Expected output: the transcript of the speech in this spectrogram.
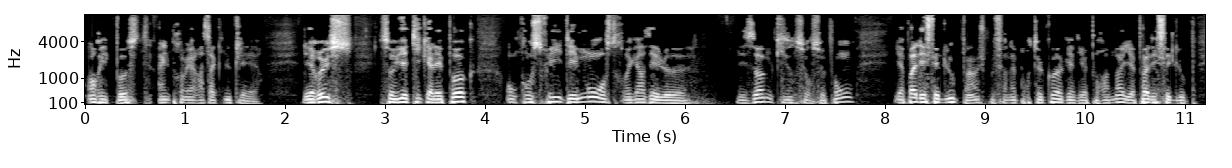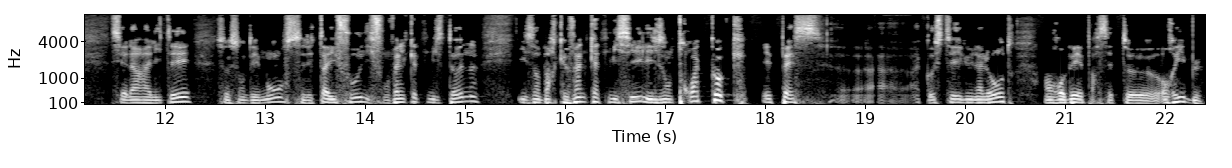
en riposte à une première attaque nucléaire. Les Russes soviétiques à l'époque ont construit des monstres. Regardez les hommes qui sont sur ce pont. Il n'y a pas d'effet de loupe. Hein. Je peux faire n'importe quoi avec un diaporama. Il n'y a pas d'effet de loupe. C'est la réalité. Ce sont des monstres. C'est des typhoons. Ils font 24 000 tonnes. Ils embarquent 24 missiles. Ils ont trois coques épaisses euh, accostées l'une à l'autre, enrobées par cette euh, horrible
